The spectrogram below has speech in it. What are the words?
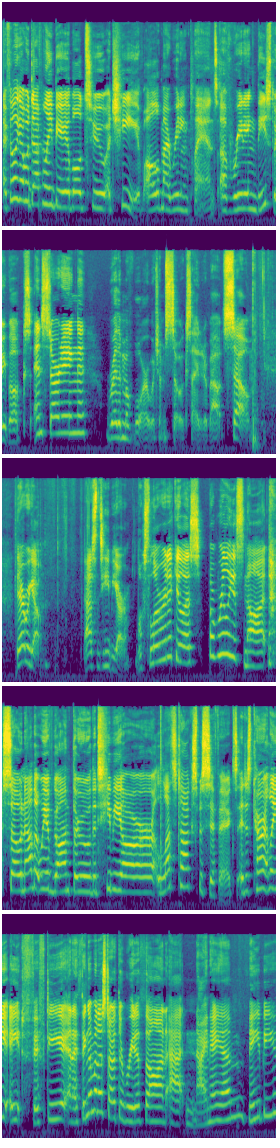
I feel like I would definitely be able to achieve all of my reading plans of reading these three books and starting Rhythm of War, which I'm so excited about. So there we go. That's the TBR. Looks a little ridiculous, but really it's not. So now that we have gone through the TBR, let's talk specifics. It is currently 8.50 and I think I'm gonna start the readathon at 9 a.m. maybe?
